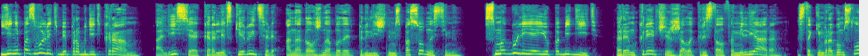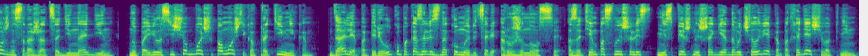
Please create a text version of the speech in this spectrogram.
Я не позволю тебе пробудить Крам. Алисия – королевский рыцарь, она должна обладать приличными способностями. Смогу ли я ее победить? Рэм крепче сжала кристалл фамильяра. С таким врагом сложно сражаться один на один, но появилось еще больше помощников противника. Далее по переулку показались знакомые рыцари-оруженосцы, а затем послышались неспешные шаги одного человека, подходящего к ним.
